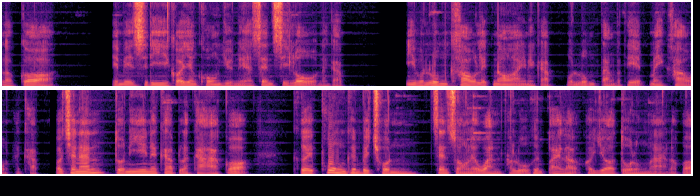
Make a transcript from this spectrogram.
แล้วก็ MACD ก็ยังคงอยู่เหนือเส้นซีโร่นะครับมีวอลุ่มเข้าเล็กน้อยนะครับวอลลุ่มต่างประเทศไม่เข้านะครับ เพราะฉะนั้นตัวนี้นะครับราคาก็เคยพุ่งขึ้นไปชนเส้น 2 และวันทะลุขึ้นไปแล้วก็ย่อตัวลงมา แล้วก็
